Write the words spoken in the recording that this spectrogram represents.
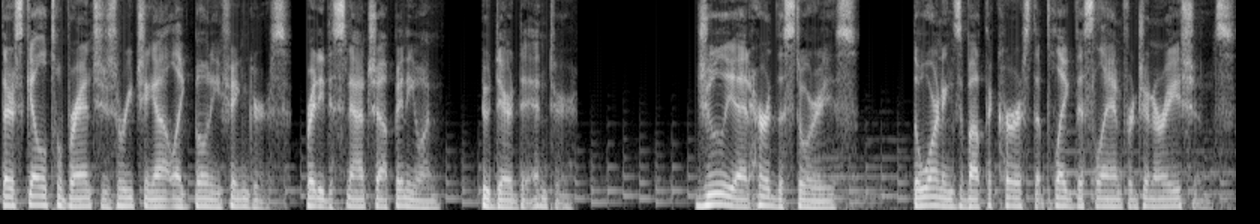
Their skeletal branches reaching out like bony fingers, ready to snatch up anyone who dared to enter. Julia had heard the stories, the warnings about the curse that plagued this land for generations.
